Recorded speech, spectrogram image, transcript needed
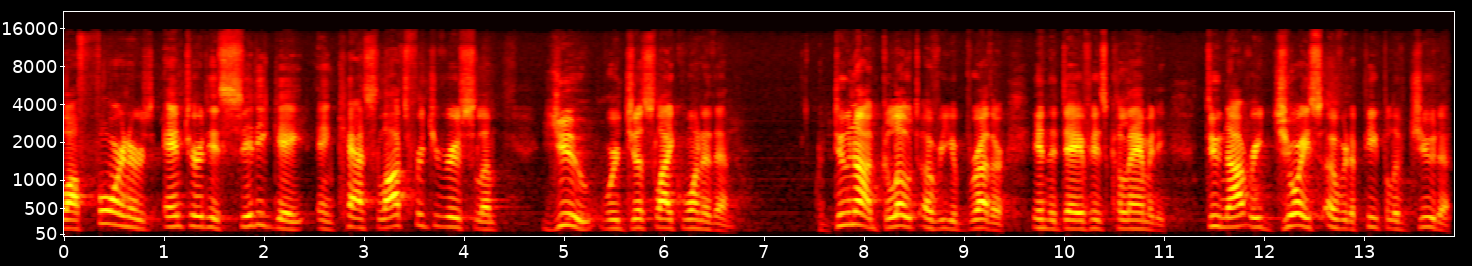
while foreigners entered his city gate and cast lots for Jerusalem, you were just like one of them. Do not gloat over your brother in the day of his calamity. Do not rejoice over the people of Judah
